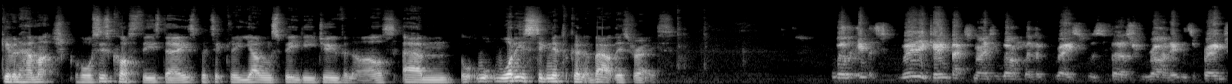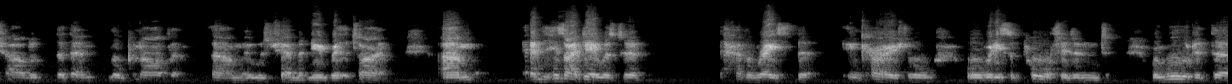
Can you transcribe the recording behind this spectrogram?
given how much horses cost these days, particularly young, speedy juveniles, um, what is significant about this race? Well, it's really going back to 91 when the race was first run. It was a brainchild of the then Lord Carnarvon, um, who was chairman at Newbury at the time. Um, and his idea was to have a race that encouraged or, or really supported and rewarded the,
